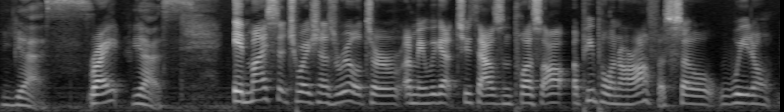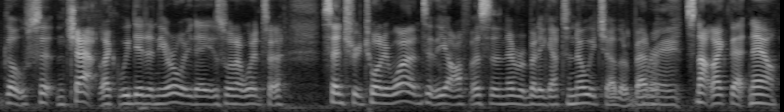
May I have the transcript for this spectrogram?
Yes. Right? Yes. In my situation as a realtor, I mean, we got 2,000 plus all, uh, people in our office, so we don't go sit and chat like we did in the early days when I went to Century 21 to the office and everybody got to know each other better. Right. It's not like that now.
